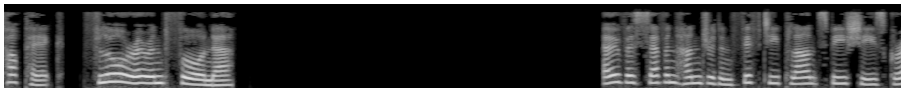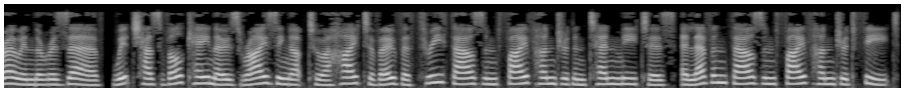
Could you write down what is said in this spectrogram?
Topic: Flora and fauna. Over 750 plant species grow in the reserve, which has volcanoes rising up to a height of over 3,510 meters (11,500 feet).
